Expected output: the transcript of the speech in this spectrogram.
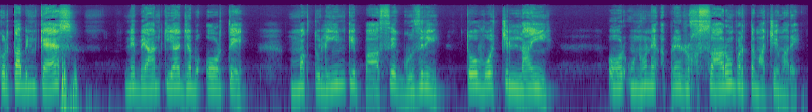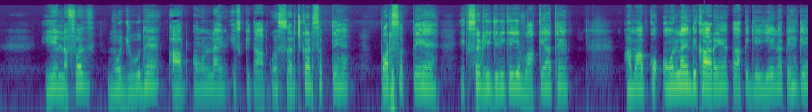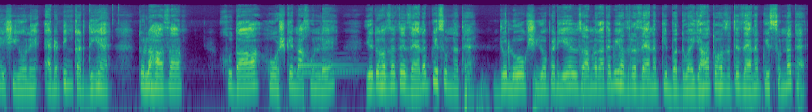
کرتا بن کیس نے بیان کیا، جب عورتیں مقتولین کے پاس سے گزری تو وہ چلائیں اور انہوں نے اپنے رخساروں پر تماچے مارے۔ یہ لفظ موجود ہے آپ آن لائن اس کتاب کو سرچ کر سکتے ہیں۔ پڑھ سکتے ہیں، اکسٹھ ہجری کے یہ واقعات ہیں۔ ہم آپ کو آن لائن دکھا رہے ہیں تاکہ یہ یہ نہ کہیں کہ شیعوں نے ایڈیٹنگ کر دی ہے۔ تو لہٰذا خدا ہوش کے ناخن لے یہ تو حضرت زینب کی سنت ہے۔ جو لوگ شیعوں پر یہ الزام لگاتے ہیں بھی حضرت زینب کی بدو ہے، یہاں تو حضرت زینب کی سنت ہے۔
